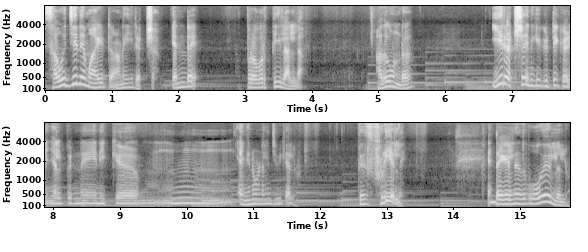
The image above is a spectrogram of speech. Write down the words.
സൗജന്യമായിട്ടാണ് ഈ രക്ഷ. എന്റെ പ്രവൃത്തിയിലല്ല. അതുകൊണ്ട് ഈ രക്ഷ എനിക്ക് കിട്ടിക്കഴിഞ്ഞാൽ പിന്നെ എനിക്ക് എങ്ങനെ വേണമെങ്കിലും ജീവിക്കാമല്ലോ ഇത് ഫ്രീ അല്ലേ എന്റെ കയ്യിൽ നിന്ന് ഇത് പോവുകയില്ലല്ലോ.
